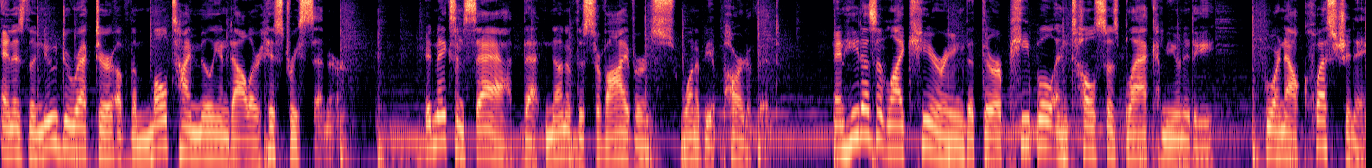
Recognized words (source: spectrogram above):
and is the new director of the multi million dollar History Center. It makes him sad that none of the survivors want to be a part of it. And he doesn't like hearing that there are people in Tulsa's black community who are now questioning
